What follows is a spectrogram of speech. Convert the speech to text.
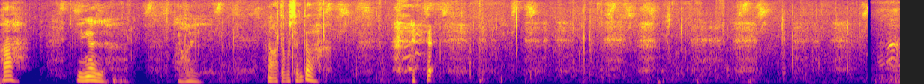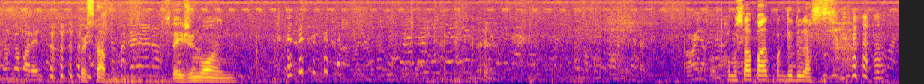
Ha, ingal. Okay. Nakatapusan to ah. First stop. Station 1. Kumusta pa pagdudulas?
